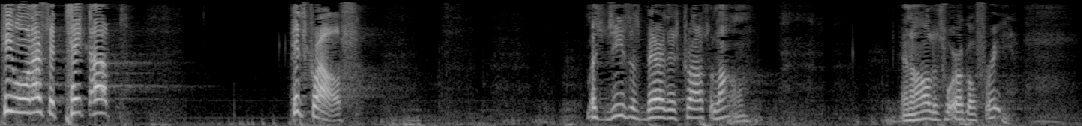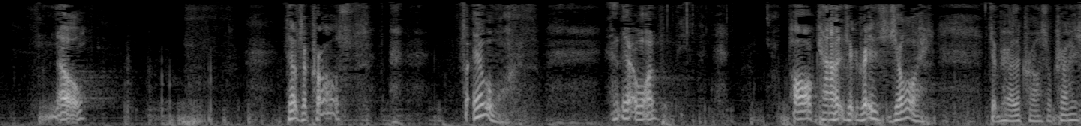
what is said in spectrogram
He wants us to take up his cross. Must Jesus bear this cross alone? And all this world go free? No. There's a cross for everyone. And there are one, Paul counted the greatest joy to bear the cross of Christ.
